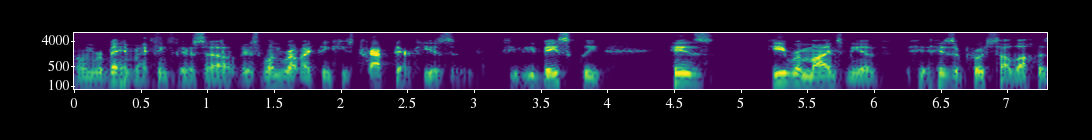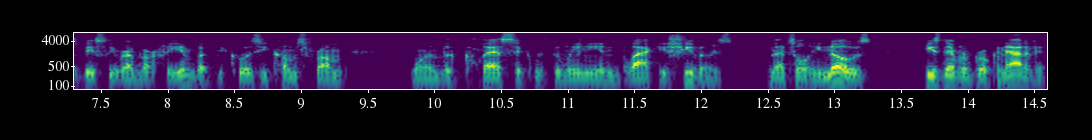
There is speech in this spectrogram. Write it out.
own Rebbeim. I think there's a there's one Rav. I think he's trapped there. He is he basically his he reminds me of his approach to halacha is basically Rabbi Bar Chaim, but because he comes from one of the classic Lithuanian black yeshivas, and that's all he knows, he's never broken out of it.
